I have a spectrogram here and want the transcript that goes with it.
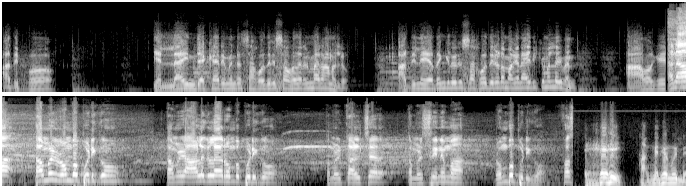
അതിപ്പോ എല്ലാ ഇന്ത്യക്കാരും എന്റെ സഹോദരി സഹോദരന്മാരാണല്ലോ അതിലേതെങ്കിലും ഒരു സഹോദരിയുടെ മകനായിരിക്കുമല്ലോ ഇവൻ ആ വക ஆனா தமிழ் ரொம்ப பிடிக்கும் தமிழ் ஆளுகளை ரொம்ப பிடிக்கும் தமிழ் கல்ச்சர் தமிழ் சினிமா ரொம்ப பிடிக்கும் ஃபர்ஸ்ட் ഏയ് അങ്ങനെയൊന്നുമില്ല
